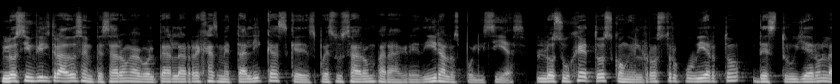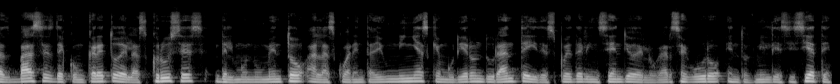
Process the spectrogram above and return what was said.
Los infiltrados empezaron a golpear las rejas metálicas que después usaron para agredir a los policías. Los sujetos, con el rostro cubierto, destruyeron las bases de concreto de las cruces del monumento a las 41 niñas que murieron durante y después del incendio del hogar seguro en 2017,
